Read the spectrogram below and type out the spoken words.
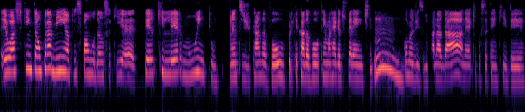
Eu acho que então, pra mim, a principal mudança aqui é ter que ler muito antes de cada voo, porque cada voo tem uma regra diferente. Hum, Como eu disse, do Canadá, né, que você tem que ver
